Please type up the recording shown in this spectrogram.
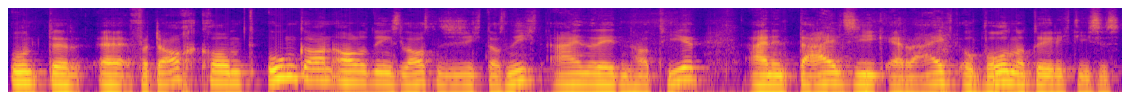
unter äh, Verdacht kommt. Ungarn allerdings, lassen Sie sich das nicht einreden, hat hier einen Teilsieg erreicht, obwohl natürlich dieses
